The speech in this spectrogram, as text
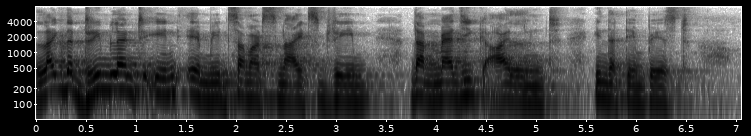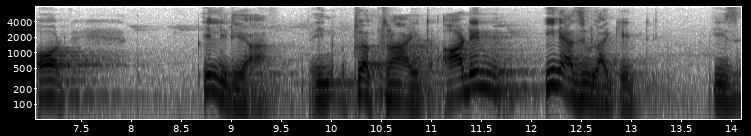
Like the dreamland in A Midsummer's Night's Dream, the magic island in The Tempest or Illyria in Twelfth Night, Arden in As You Like It is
